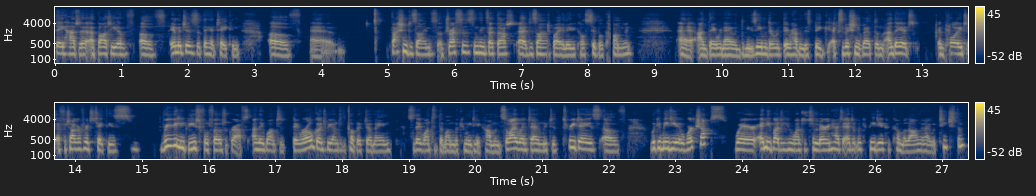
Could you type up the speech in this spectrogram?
They had a, a body of, of images that they had taken of um, fashion designs of dresses and things like that, uh, designed by a lady called Sybil Connolly. And they were now in the museum. They were they were having this big exhibition about them, and they had employed a photographer to take these really beautiful photographs and they wanted they were all going to be under the public domain so they wanted them on wikimedia commons. So i went down we did three days of wikimedia workshops where anybody who wanted to learn how to edit wikipedia could come along and i would teach them.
